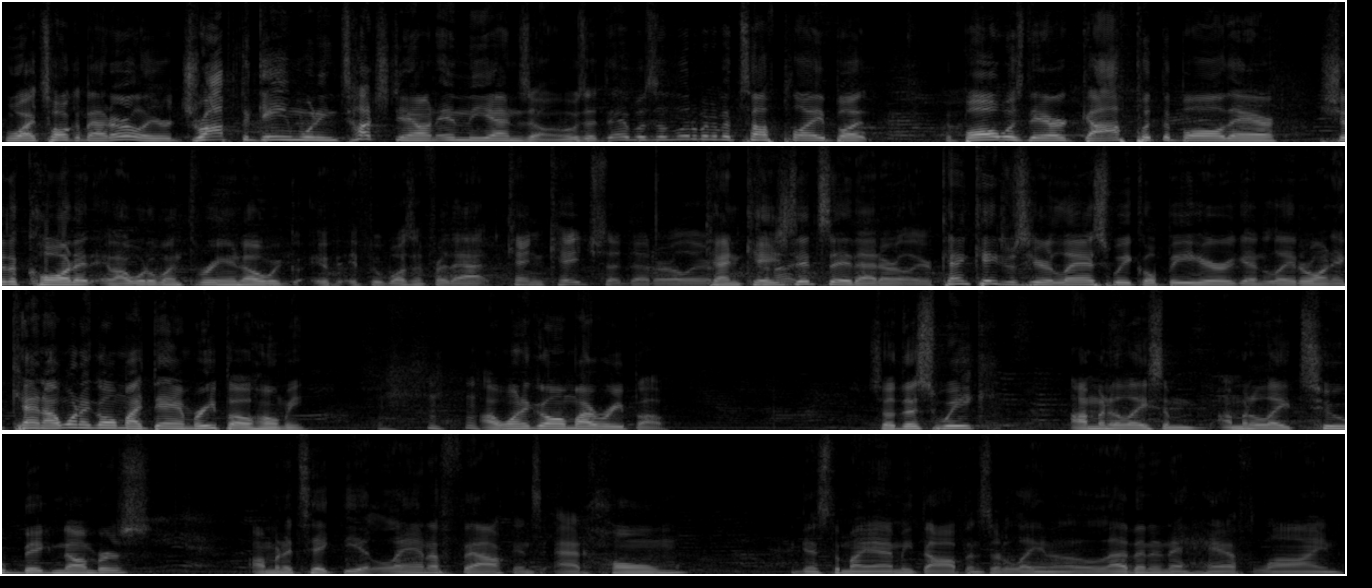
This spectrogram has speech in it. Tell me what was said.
who I talked about earlier, dropped the game-winning touchdown in the end zone. It was a, it was a little bit of a tough play, but the ball was there. Goff put the ball there. Should have caught it. If I would have went three and oh, zero, if, if it wasn't for that. Ken Cage said that earlier. Ken Cage did say that earlier. Ken Cage was here last week. He'll be here again later on. And Ken, I want to go on my damn repo, homie. I want to go on my repo. So this week, I'm gonna lay some. I'm gonna lay two big numbers. I'm gonna take the Atlanta Falcons at home against the Miami Dolphins. They're laying an 11 and a half line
